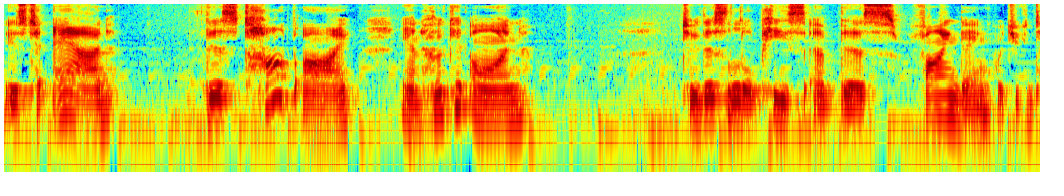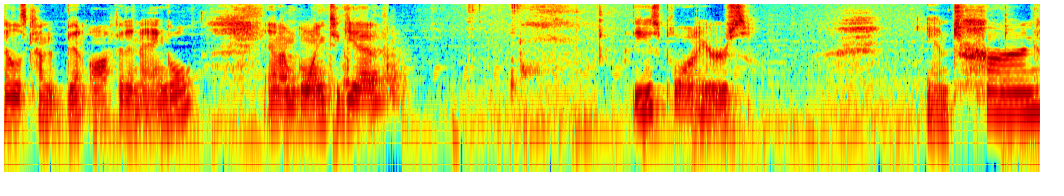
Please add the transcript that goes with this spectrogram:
is to add this top eye and hook it on to this little piece of this finding, which you can tell is kind of bent off at an angle. And I'm going to get these pliers and turn,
